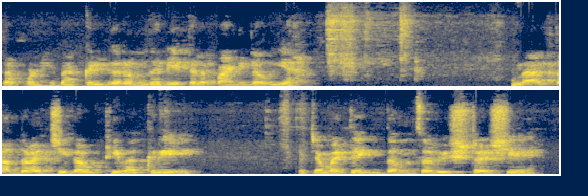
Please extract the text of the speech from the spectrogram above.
तर आपण ही भाकरी गरम झाली आहे त्याला पाणी लावूया. लाल तांदळाची गावठी भाकरी आहे. त्याच्यामुळे ती एकदम चविष्ट अशी आहे.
